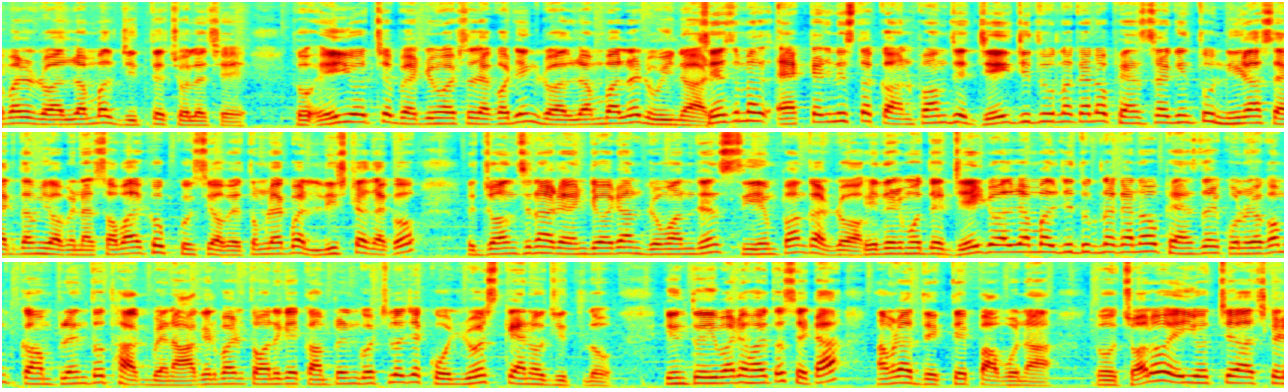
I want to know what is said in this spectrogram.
এবারে রয়্যাল জাম্বাল জিততে চলেছে। তো এই হচ্ছে ব্যাটিং ওয়ার্সের অ্যাকর্ডিং রয়্যাল রাম্বলের উইনার শেষ একটা জিনিস তো কনফার্ম যে যেই জিতুক না কেন ফ্যান্সরা কিন্তু নিরাশ একদমই হবে না, সবাই খুব খুশি হবে। তোমরা একবার লিস্টটা দেখো John Cena Randy Orton Roman Reigns CM Punk আর রক এদের মধ্যে যেই রয়্যাল রাম্বল জিতুক না কেন ফ্যান্সদের কোনো রকম কমপ্লেন তো থাকবে না। আগের বারে তো অনেকে কমপ্লেন করছিল যে কোড রোজ কেন জিতলো, কিন্তু এইবারে হয়তো সেটা আমরা দেখতে পাবো না। তো চলো, এই হচ্ছে আজকের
